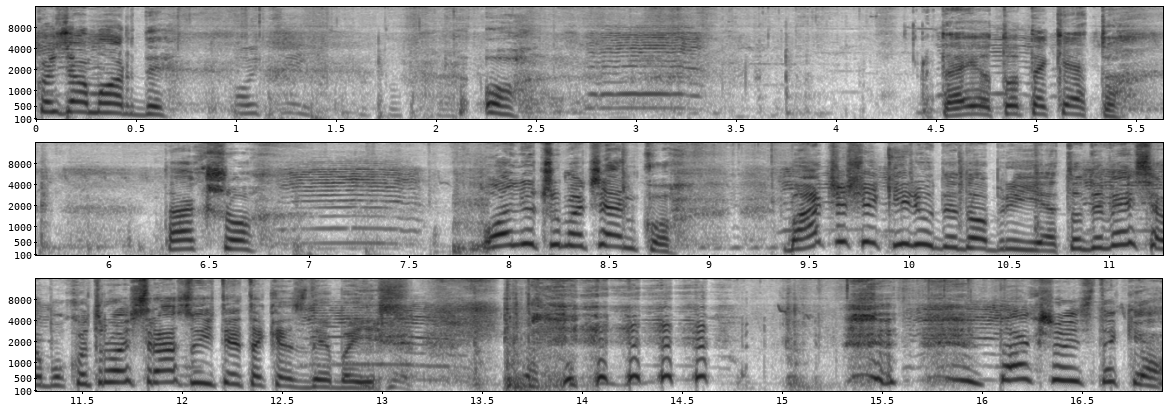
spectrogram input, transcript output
козя морди. Оцей. О. Та й ото таке то. Так що, Олю Чумаченко, бачиш, які люди добрі є, то дивися, бо котрось разу і ти таке здибаєш. так що ось таке.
